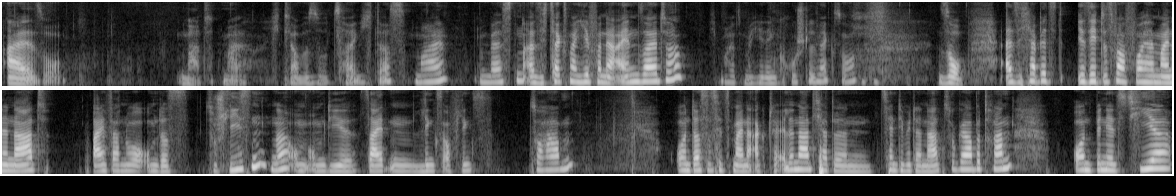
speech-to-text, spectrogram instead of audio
Also, wartet mal. Ich glaube, so zeige ich das mal am besten. Also ich zeige es mal hier von der einen Seite. Ich mache jetzt mal hier den Kruschel weg. So, so. also ich habe jetzt, ihr seht, das war vorher meine Naht, einfach nur um das zu schließen, ne? um, um die Seiten links auf links zu haben. Und das ist jetzt meine aktuelle Naht. Ich hatte einen Zentimeter Nahtzugabe dran und bin jetzt hier,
